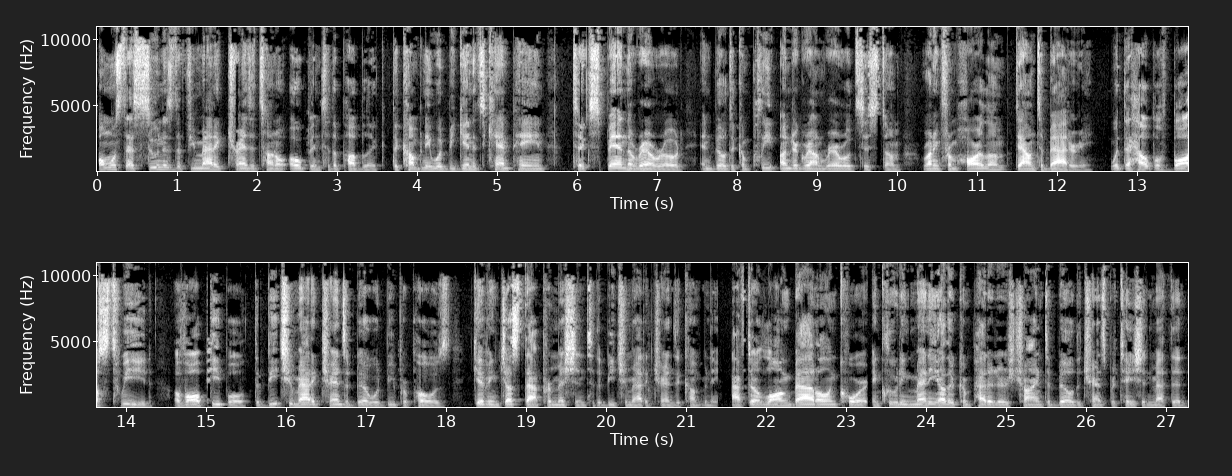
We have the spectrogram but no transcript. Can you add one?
Almost as soon as the Fumatic Transit Tunnel opened to the public, the company would begin its campaign to expand the railroad and build a complete underground railroad system running from Harlem down to Battery. With the help of Boss Tweed, of all people, the Beach-U-Matic Transit Bill would be proposed giving just that permission to the Beach-U-Matic Transit Company. After a long battle in court, including many other competitors trying to build a transportation method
